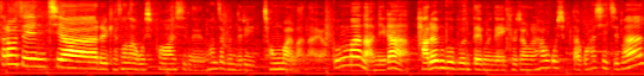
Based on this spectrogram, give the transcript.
틀어진 치아를 개선하고 싶어 하시는 환자분들이 정말 많아요. 뿐만 아니라 다른 부분 때문에 교정을 하고 싶다고 하시지만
